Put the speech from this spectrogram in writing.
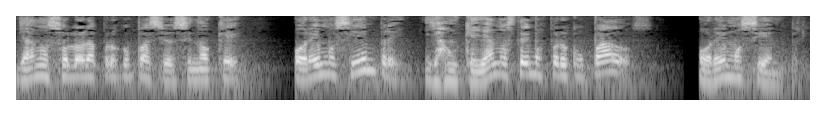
Ya no solo la preocupación, sino que oremos siempre. Y aunque ya no estemos preocupados, oremos siempre,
